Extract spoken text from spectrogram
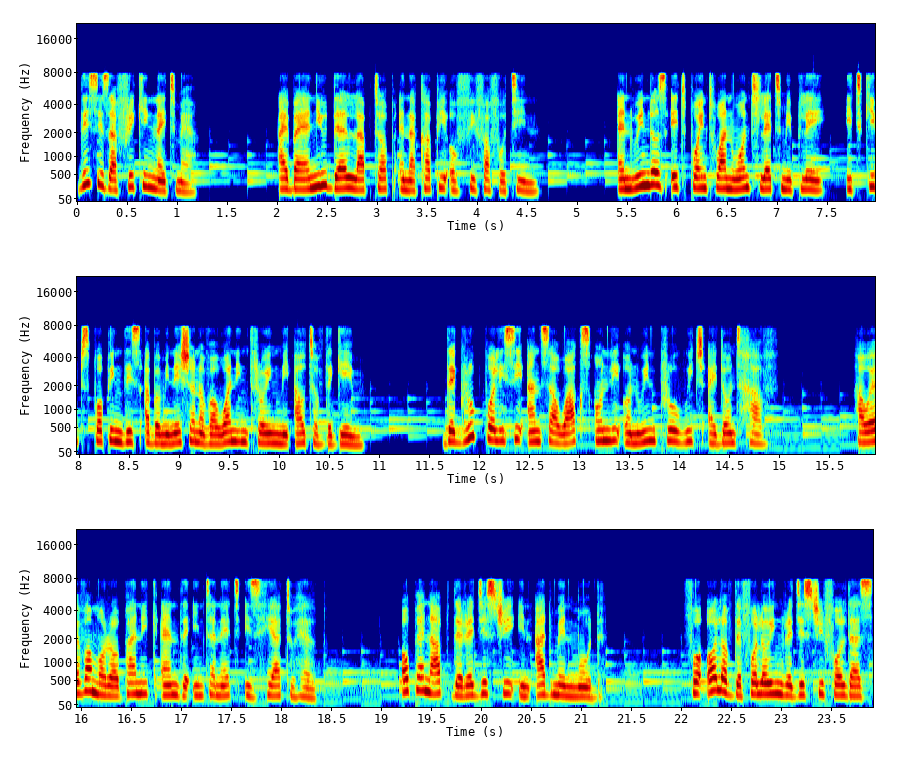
This is a freaking nightmare. I buy a new Dell laptop and a copy of FIFA 14. And Windows 8.1 won't let me play, it keeps popping this abomination of a warning throwing me out of the game. The group policy answer works only on WinPro which I don't have. However moral panic and the internet is here to help. Open up the registry in admin mode. For all of the following registry folders,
